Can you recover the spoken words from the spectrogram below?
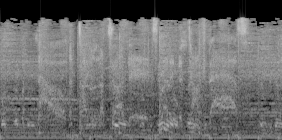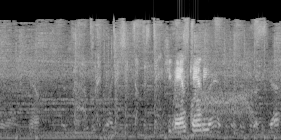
bunch of episodes. The, the female singer in the beginning of Yeah. like, She bands Candy. She's like a guest.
